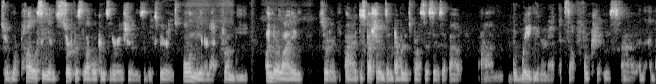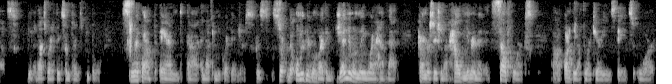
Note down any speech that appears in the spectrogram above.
sort of more policy and surface level considerations of the experience on the internet from the underlying sort of uh, discussions and governance processes about um, the way the internet itself functions, uh, and and that's you know that's where I think sometimes people slip up and uh, and that can be quite dangerous because the only people who I think genuinely want to have that conversation about how the internet itself works uh, are the authoritarian states or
